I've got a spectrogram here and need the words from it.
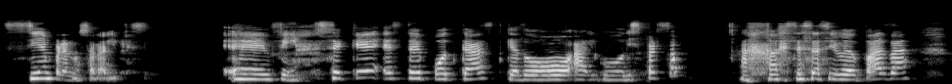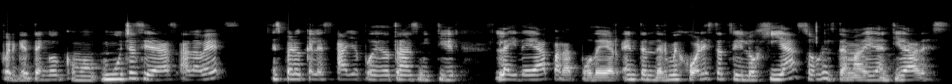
siempre nos hará libres. En fin, sé que este podcast quedó algo disperso. A veces así me pasa porque tengo como muchas ideas a la vez. Espero que les haya podido transmitir la idea para poder entender mejor esta trilogía sobre el tema de identidades.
